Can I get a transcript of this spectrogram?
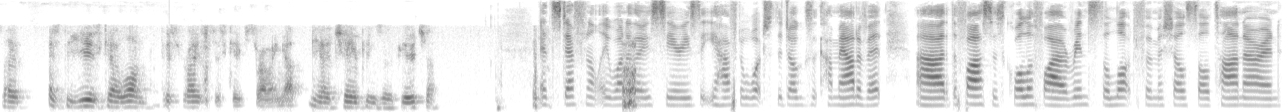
So as the years go on, this race just keeps throwing up, you know, champions of the future. It's definitely one of those series that you have to watch the dogs that come out of it. Uh, the fastest qualifier rinsed the lot for Michelle Sultana and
